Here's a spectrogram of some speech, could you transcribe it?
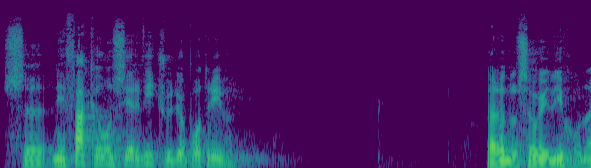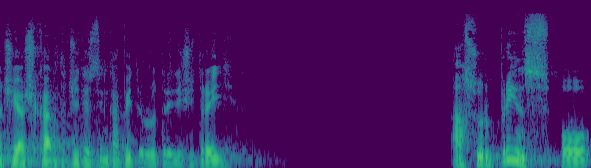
să ne facă un serviciu deopotrivă. La rândul său, Elihu, în aceeași carte, citesc din capitolul 33, a surprins o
